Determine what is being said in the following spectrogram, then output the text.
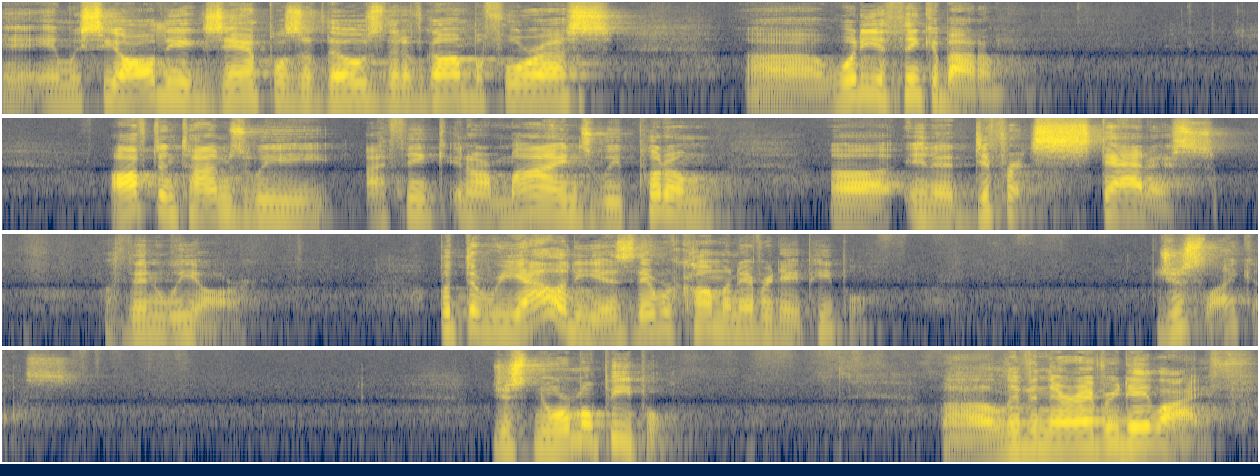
and we see all the examples of those that have gone before us, uh, what do you think about them? Oftentimes, we, I think, in our minds, we put them uh, in a different status than we are. But the reality is, they were common everyday people, just like us just normal people uh, living their everyday life.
